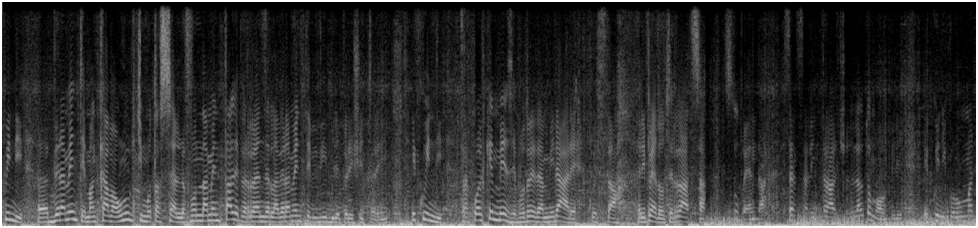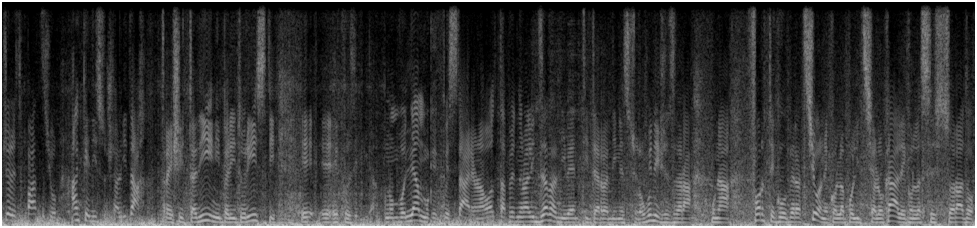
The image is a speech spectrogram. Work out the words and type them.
quindi eh, veramente mancava un ultimo tassello fondamentale per renderla veramente vivibile per i cittadini. E quindi tra qualche mese potrete ammirare questa, ripeto, terrazza stupenda, senza l'intralcio delle automobili e quindi con un maggiore spazio anche di socialità tra i cittadini, per i turisti e, e, e così via. Non vogliamo che quest'area una volta pedonalizzata diventi terra di nessuno, quindi ci sarà una forte cooperazione con la polizia locale, con l'assessorato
